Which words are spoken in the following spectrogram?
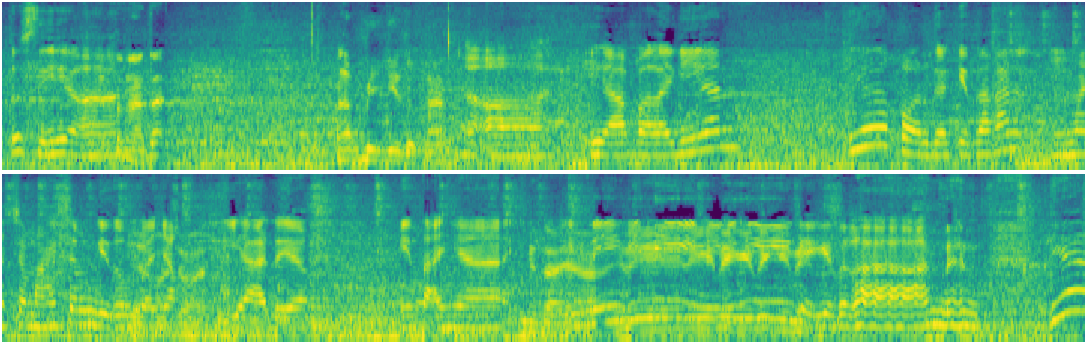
itu sih ya. ya ternyata lebih gitu kan. Heeh. ya apalagi kan ya keluarga kita kan macam-macam gitu Ya, banyak macam-macam. ya ada yang mintanya, Mintanya ini ini, ini, gini, gini, gini. kayak gitu kan dan ya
